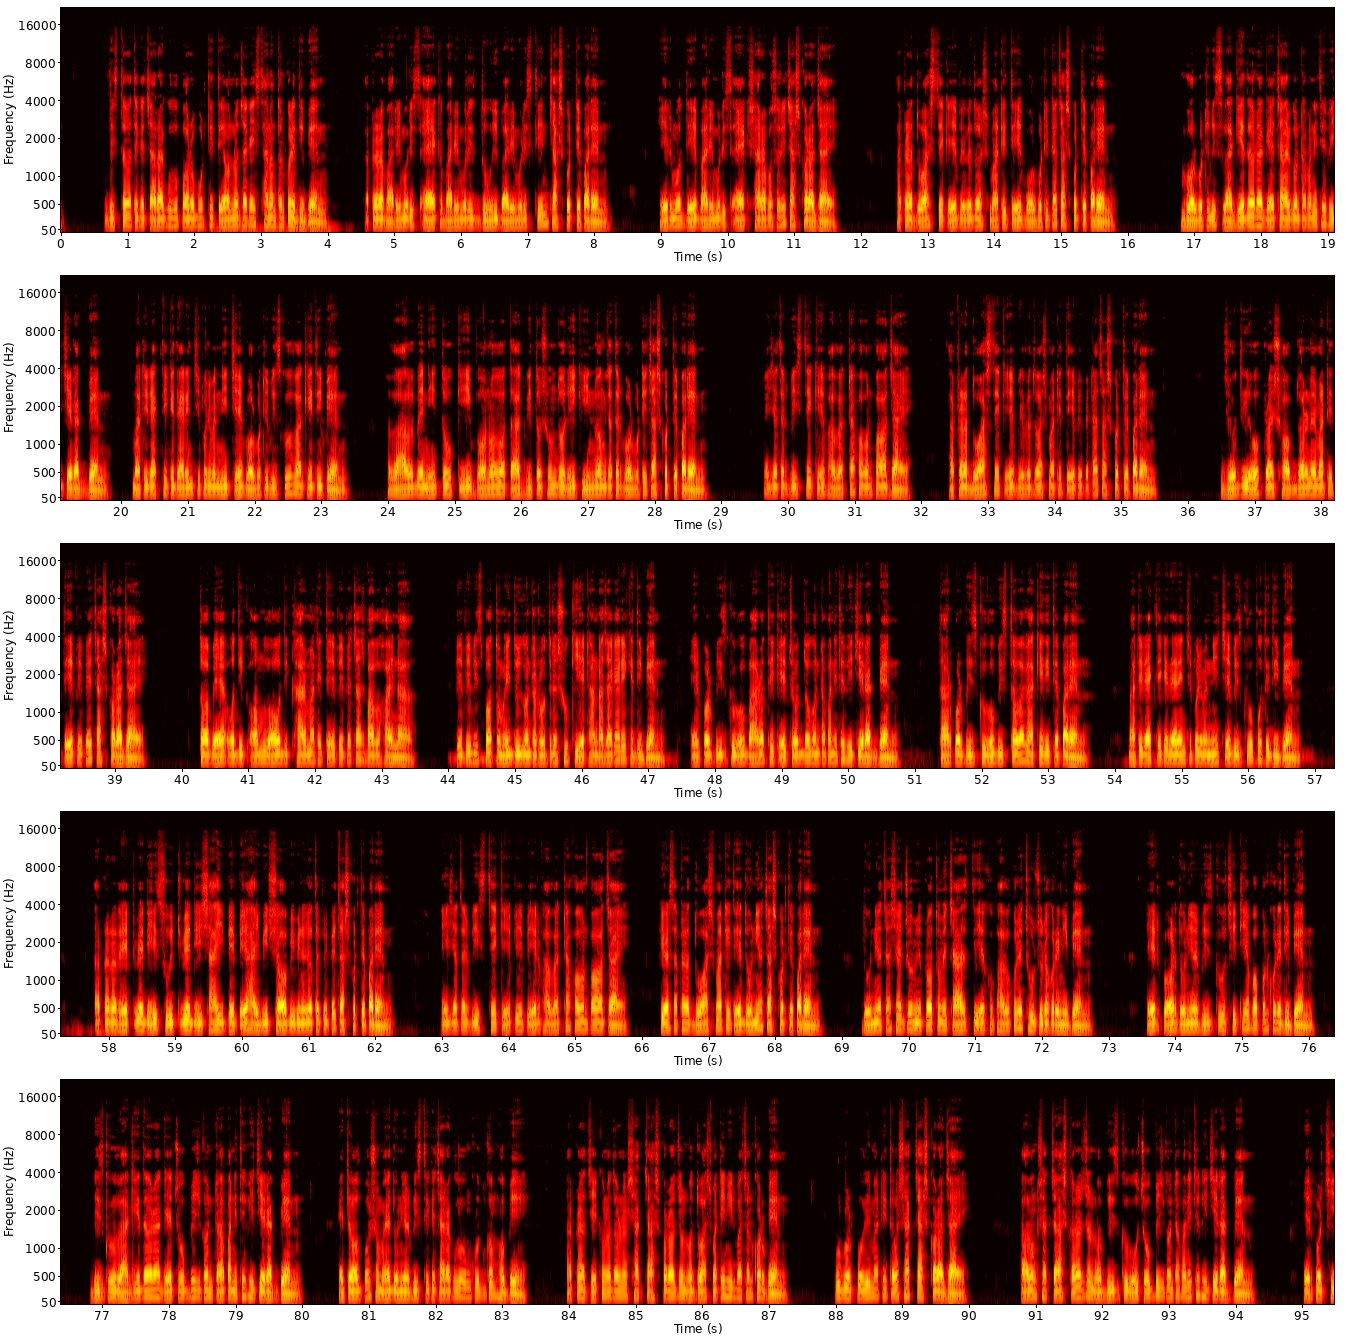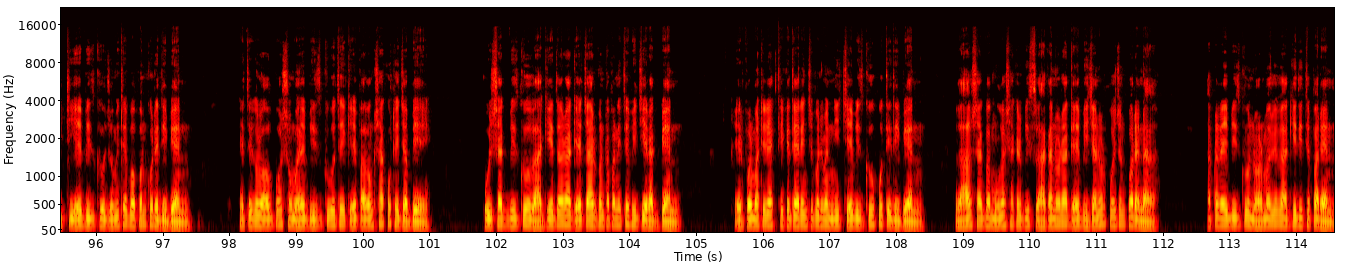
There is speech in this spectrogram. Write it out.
বীজতলা থেকে চারাগুলো পরবর্তীতে অন্য জায়গায় স্থানান্তর করে দিবেন। আপনারা বাড়ি মরিচ এক বাড়ি মরিচ দুই বাড়ি মরিচ তিন চাষ করতে পারেন। এর মধ্যে বাড়ি মরিচ এক সারা বছরই চাষ করা যায়। আপনারা দোআঁশ থেকে বেবে দোআঁশ মাটিতে বরবটিটা চাষ করতে পারেন। বরবটি বীজ লাগিয়ে দেওয়ার আগে চার ঘণ্টা পানিতে ভিজিয়ে রাখবেন। মাটির এক থেকে দেড় ইঞ্চি পরিমাণ নিচে বরবটি বীজগুলো লাগিয়ে দিবেন। লাল বেনি তকি বনলতা, ঘৃত সুন্দরী, গ্রিন রং জাতের বরবটি চাষ করতে পারেন। এই জাতের বীজ থেকে ভালো একটা ফলন পাওয়া যায়। আপনারা দোআঁশ থেকে বেবে দোয়াশ মাটিতে পেঁপেটা চাষ করতে পারেন। যদিও প্রায় সব ধরনের মাটিতে পেঁপে চাষ করা যায়। তবে অধিক অম্ল অধিক ক্ষার মাটিতে পেঁপে চাষ ভালো হয় না। পেঁপে বীজ প্রথমেই দুই ঘণ্টা রোদ্রে শুকিয়ে ঠান্ডা জায়গায় রেখে দিবেন। এরপর বীজগুলো বারো থেকে চোদ্দ ঘণ্টা পানিতে ভিজিয়ে রাখবেন। তারপর বীজগুলো বীজতলায় লাগিয়ে দিতে পারেন। মাটির এক থেকে দেড় ইঞ্চি পরিমাণ নিচে বীজগুলো পুঁতে দিবেন। আপনারা রেড রেডি সুইট রেডি শাহি পেঁপে, হাইব্রিড সহ বিভিন্ন জাতের পেঁপে চাষ করতে পারেন। এই জাতের বীজ থেকে পেঁপের ভালো একটা ফলন পাওয়া যায়। ফিয়ার্স আপনারা দোআঁশ মাটিতে ধনিয়া চাষ করতে পারেন। ধনিয়া চাষের জমি প্রথমে চাষ দিয়ে খুব ভালো করে ঝুরঝুরা করে নেবেন। এরপর ধনিয়ার বীজগুলো ছিটিয়ে বপন করে দিবেন। বীজগুলো লাগিয়ে দেওয়ার আগে চব্বিশ ঘণ্টা পানিতে ভিজিয়ে রাখবেন। এতে অল্প সময়ে ধনিয়ার বীজ থেকে চারাগুলো অঙ্কুরোদ্গম হবে। আপনারা যে কোনো ধরনের শাক চাষ করার জন্য দোআঁশ মাটি নির্বাচন করবেন। উর্বর পলি মাটিতেও শাক চাষ করা যায়। পালং শাক চাষ করার জন্য বীজগুলো চব্বিশ ঘণ্টা পানিতে ভিজিয়ে রাখবেন। এরপর ছিটিয়ে বীজগুলো জমিতে বপন করে দিবেন। এতে করে অল্প সময়ে বীজগুলো থেকে পালং শাক উঠে যাবে। পুঁই শাক বীজগুলো লাগিয়ে দেওয়ার আগে চার ঘণ্টা পানিতে ভিজিয়ে রাখবেন। এরপর মাটির এক থেকে দেড় ইঞ্চি পরিমাণ নিচে বীজগুলো পুঁতে দিবেন। লাল শাক বা মূলা শাকের বীজ লাগানোর আগে ভিজানোর প্রয়োজন পড়ে না। আপনারা এই বীজগুলো নর্মালি লাগিয়ে দিতে পারেন।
